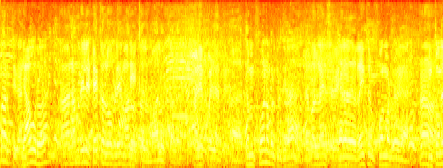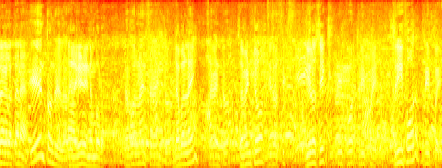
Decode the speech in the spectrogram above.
ಮಾರ್ತೀವಿ. ಯಾವ ಊರು ಆ, ನಮ್ದು ಇಲ್ಲಿ ಟೇಕಲ್ ಹೋಗ್ಲಿ ಮಾಲೂರು ಮಾಲೂರು ತಾಲೂಕು. ಹಳೆ ಪಳ್ಳ ಅಂತ ಹೇಳಿ. ತಮ್ಮ ಫೋನ್ ನಂಬರ್ ಕೊಡ್ತೀರಾ? ಡಬಲ್ ನೈನ್ ಸೆವೆನ್ ಯಾರು ರೈತರಿಗೆ ಫೋನ್ ಮಾಡಿದಾಗ ನಿಮ್ಗೆ ತೊಂದರೆ ಆಗಲ್ಲ ತಾನೆ? ಏನು ತೊಂದರೆ ಇಲ್ಲ. ಹಾಂ ಹೇಳಿ number double nine seven two double nine seven two seven two zero six zero six three four three five three four three five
